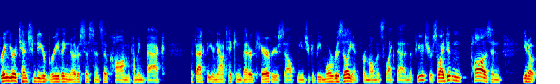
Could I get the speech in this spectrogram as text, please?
bring your attention to your breathing, notice a sense of calm coming back. The fact that you're now taking better care of yourself means you could be more resilient for moments like that in the future. So I didn't pause and you know,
